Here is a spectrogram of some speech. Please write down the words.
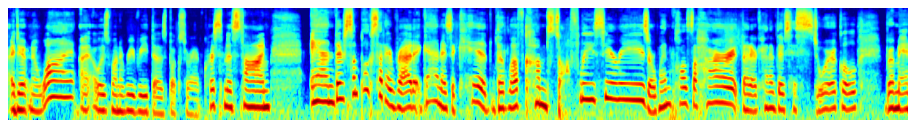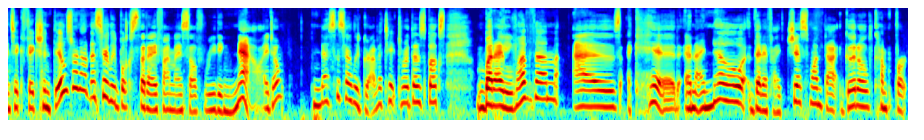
I don't know why. I always want to reread those books around Christmas time. And there's some books that I read again as a kid, the Love Comes Softly series or When Calls the Heart, that are kind of those historical romantic fiction. Those are not necessarily books that I find myself reading now. I don't necessarily gravitate toward those books, but I love them as a kid. And I know that if I just want that good old comfort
